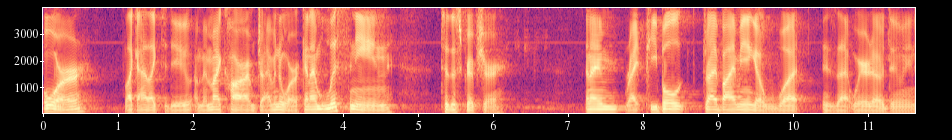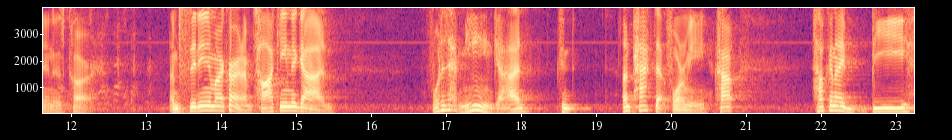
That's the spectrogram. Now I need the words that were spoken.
or like I like to do. I'm in my car, I'm driving to work, and I'm listening to the scripture. And I'm, right, people drive by me and go, What is that weirdo doing in his car? I'm sitting in my car and I'm talking to God. What does that mean, God? Can, unpack that for me. How, how can I be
